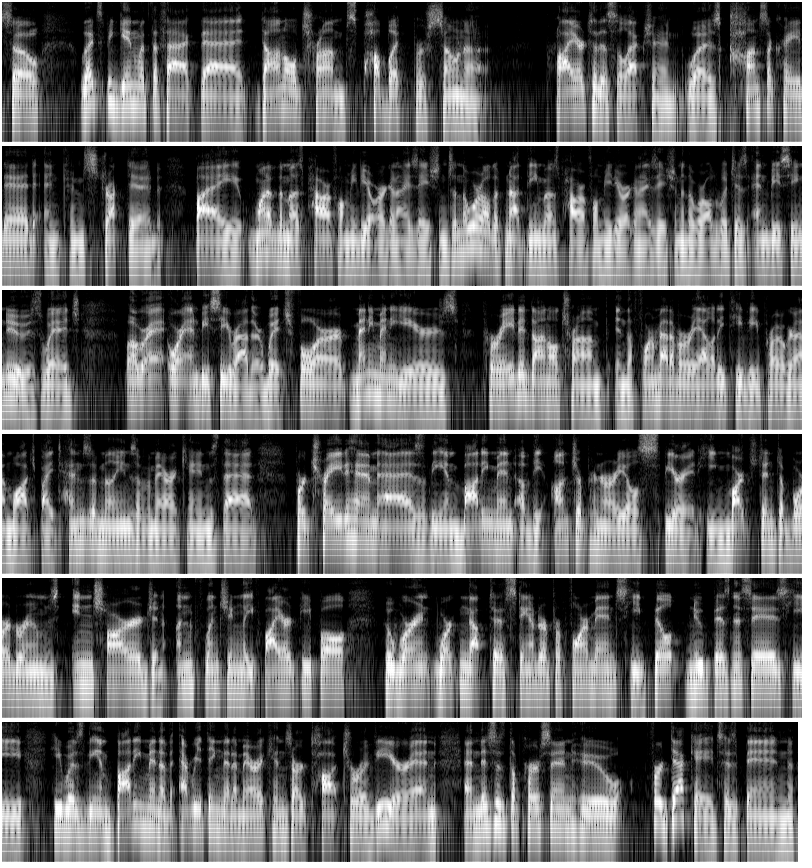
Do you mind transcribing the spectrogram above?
So let's begin with the fact that Donald Trump's public persona prior to this election was consecrated and constructed by one of the most powerful media organizations in the world, if not the most powerful media organization in the world, which is NBC News, which or, NBC rather, which for many, many years paraded Donald Trump in the format of a reality TV program watched by tens of millions of Americans that portrayed him as the embodiment of the entrepreneurial spirit. He marched into boardrooms in charge and unflinchingly fired people who weren't working up to standard performance. He built new businesses. He he was the embodiment of everything that Americans are taught to revere. And and this is the person who for decades has been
